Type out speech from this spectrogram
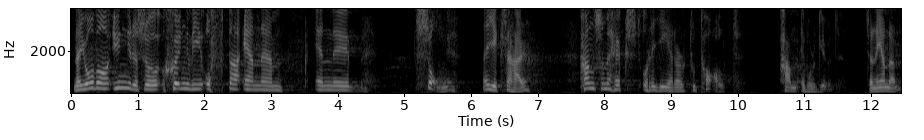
När jag var yngre så sjöng vi ofta en, en, en sång. Den gick så här. Han som är högst och regerar totalt, han är vår Gud. Känner ni igen den?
